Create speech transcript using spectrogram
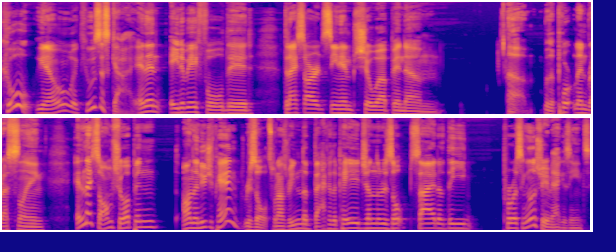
cool, you know, like who's this guy? And then AWA folded. Then I started seeing him show up in um uh, was it Portland Wrestling, and then I saw him show up in on the New Japan results when I was reading the back of the page on the result side of the Pro Wrestling Illustrated magazines.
